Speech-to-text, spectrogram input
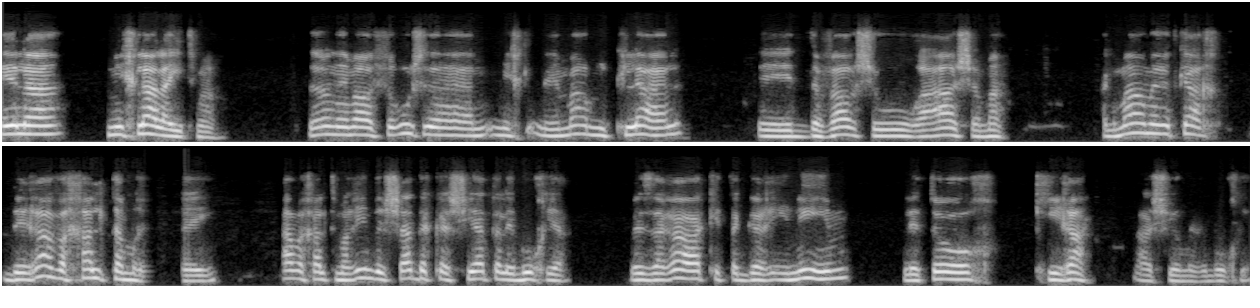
אלא מכלל היתמר. זה לא נאמר בפירוש, זה נאמר מכלל אה, דבר שהוא ראה, שמע. הגמרא אומרת כך, דרב אכל תמרי, רב אכל תמרים ושדה קשייתא לבוכיה, וזרק את הגרעינים לתוך קירה, רש"י אומר, בוכיה.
